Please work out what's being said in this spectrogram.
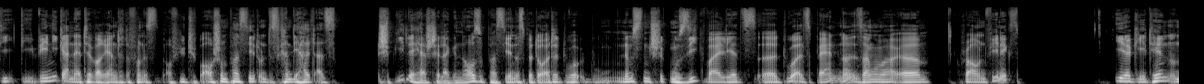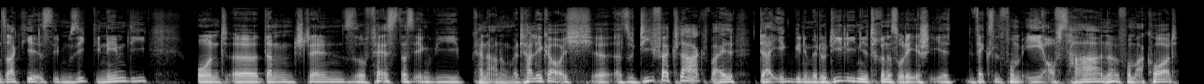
Die, die weniger nette Variante davon ist auf YouTube auch schon passiert und das kann dir halt als Spielehersteller genauso passieren. Das bedeutet, du, du nimmst ein Stück Musik, weil jetzt äh, du als Band, ne, sagen wir mal äh, Crown Phoenix, ihr geht hin und sagt, hier ist die Musik, die nehmen die und äh, dann stellen sie fest, dass irgendwie, keine Ahnung, Metallica euch, äh, also die verklagt, weil da irgendwie eine Melodielinie drin ist oder ihr, ihr wechselt vom E aufs H, ne, vom Akkord.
